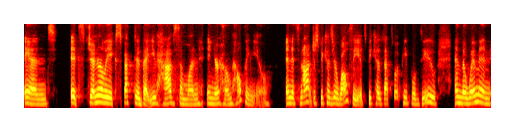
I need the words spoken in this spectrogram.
and it's generally expected that you have someone in your home helping you. And it's not just because you're wealthy it's because that's what people do. And the women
